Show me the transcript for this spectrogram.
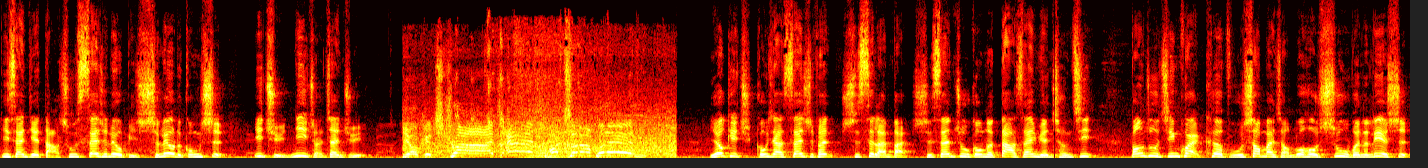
第三节打出三十六比十六的攻势，一举逆转战局。Yokic 攻下三十分、十四篮板、十三助攻的大三元成绩，帮助金块克服上半场落后十五分的劣势。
